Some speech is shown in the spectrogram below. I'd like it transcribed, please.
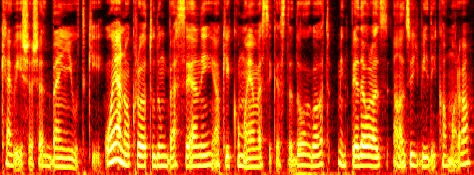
kevés esetben jut ki. Olyanokról tudunk beszélni, akik komolyan veszik ezt a dolgot, mint például az, az ügyvédi kamara,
